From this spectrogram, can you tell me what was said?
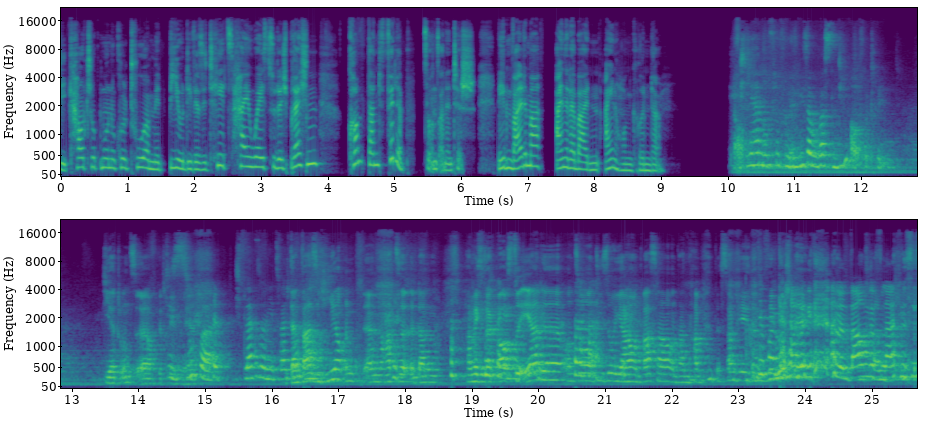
die Kautschukmonokultur mit Biodiversitätshighways zu durchbrechen, kommt dann Philipp zu uns an den Tisch. Neben Waldemar einer der beiden Einhorngründer. Ich lerne so viel von Elisa. Wo warst denn die aufgetreten? Die hat uns äh, auch Die getrieben. ist Ja. super. Ich bleibe so in die zwei Dann war sie hier und ähm, hat sie, dann haben wir gesagt, brauchst du Erde und so, und die so, ja und Wasser und dann haben das haben wir dann Dann haben wir, haben wir einen Baum gepflanzt.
